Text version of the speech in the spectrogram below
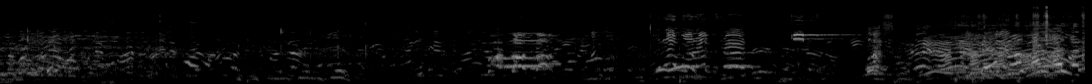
Yeah, yeah, yeah.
